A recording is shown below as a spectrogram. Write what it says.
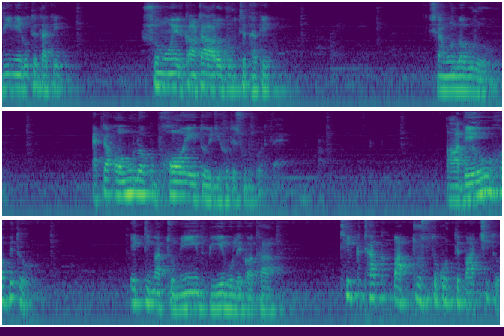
দিন এগোতে থাকে, সময়ের কাঁটা আরও ঘুরতে থাকে। শ্যামলবাবুরও একটা অমূলক ভয় তৈরি হতে শুরু করে দেয়। আদেও হবে তো। একটিমাত্র মেয়ের বিয়ে বলে কথা ঠিকঠাক পাত্রস্থ করতে পারছি তো।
